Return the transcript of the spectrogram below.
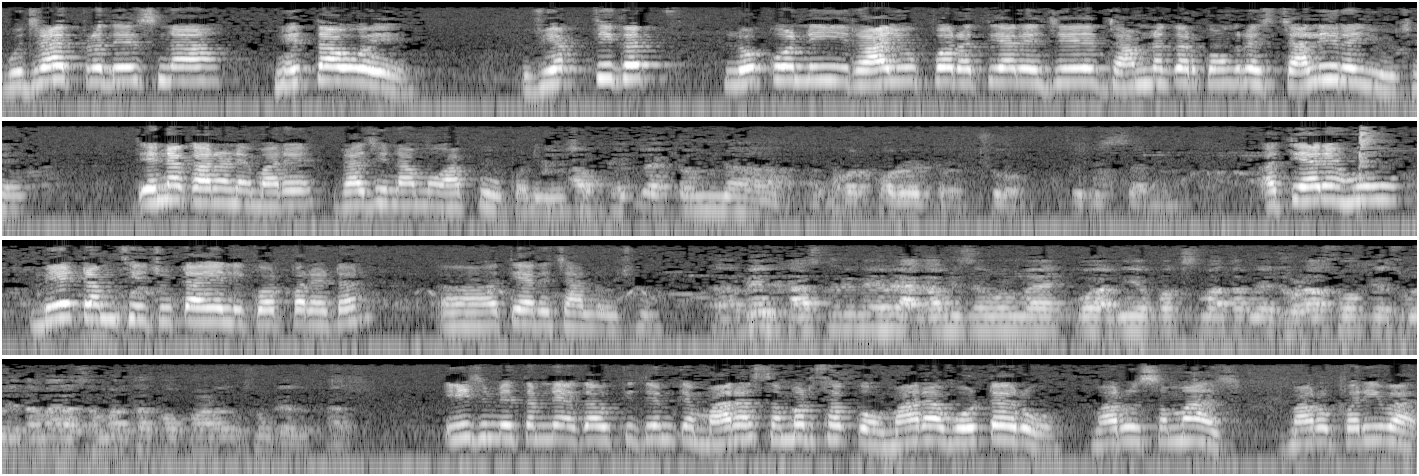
ગુજરાત પ્રદેશના નેતાઓએ વ્યક્તિગત લોકોની રાય ઉપર અત્યારે જે જામનગર કોંગ્રેસ ચાલી રહ્યું છે તેના કારણે મારે રાજીનામું આપવું પડ્યું છે. આપ કેટલા ટર્મના કોર્પોરેટર છો એ વિસ્તારના અત્યારે હું બે ટર્મથી ચૂંટાયેલી કોર્પોરેટર અત્યારે ચાલુ છું. બેન ખાસ કરીને હવે આગામી સમયમાં કોઈ અન્ય પક્ષમાં તમે જોડાશો કે શું છે? તમારા સમર્થકો પણ શું કહેશો? ખાસ. એ જ મેં તમને અગાઉ કીધું એમ કે મારા સમર્થકો મારા વોટરો મારો સમાજ મારો પરિવાર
